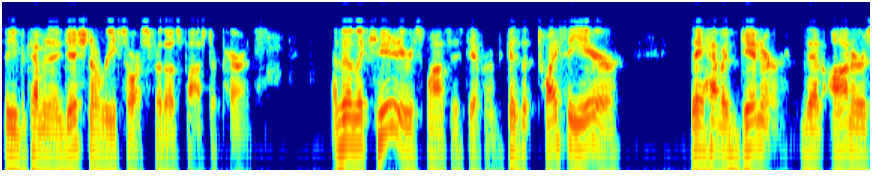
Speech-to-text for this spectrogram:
So you become an additional resource for those foster parents. And then the community response is different because twice a year they have a dinner that honors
